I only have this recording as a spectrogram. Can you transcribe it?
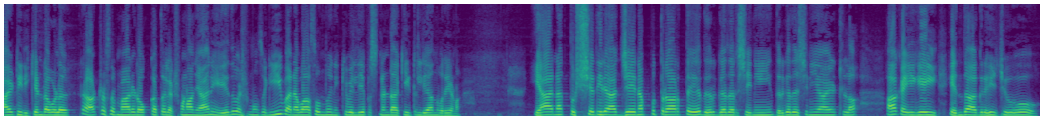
ആയിട്ടിരിക്കേണ്ടവൾ രാക്ഷസന്മാരുടെ ഒക്കത്ത് ലക്ഷ്മണ ഞാൻ ഏത് വിഷമവും ഈ വനവാസമൊന്നും എനിക്ക് വലിയ പ്രശ്നം ഉണ്ടാക്കിയിട്ടില്ല എന്ന് പറയണം. യാന തുഷ്യതി രാജ്യേന പുത്രാർത്ഥേ ദീർഘദർശിനി. ദീർഘദർശിനിയായിട്ടുള്ള ആ കൈകൈ എന്താഗ്രഹിച്ചുവോ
